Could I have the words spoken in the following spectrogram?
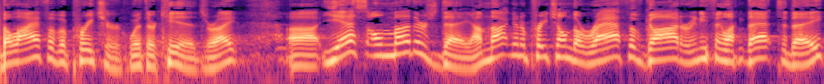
the life of a preacher with their kids, right? Uh, yes, on Mother's Day. I'm not going to preach on the wrath of God or anything like that today,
